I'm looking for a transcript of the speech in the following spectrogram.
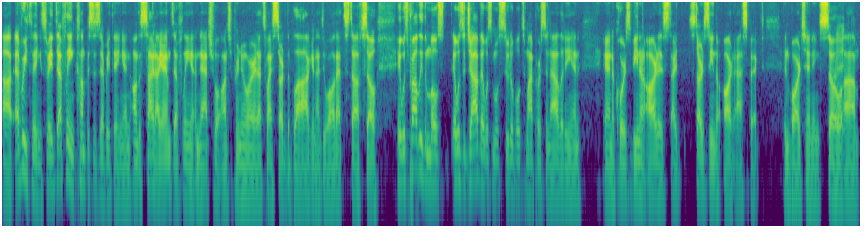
uh, everything. So it definitely encompasses everything. And on the side, I am definitely a natural entrepreneur. That's why I started the blog and I do all that stuff. So it was probably the most. It was a job that was most suitable to my personality and and of course being an artist, I started seeing the art aspect in bartending. So. Right. Um,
